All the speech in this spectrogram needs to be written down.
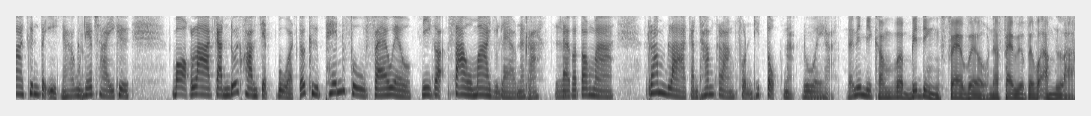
มากขึ้นไปอีกนะคะคุณเทพชัยคือ บอกลากันด้วยความเจ็บปวดก็คือ painful farewell นี่ก็เศร้ามากอยู่แล้วนะคะ แล้วก็ต้องมาร่ำลากันท่ามกลางฝนที่ตกหนักด้วยค่ะ และนี่มีคำว่า bidding farewell นะ farewell แปลว่าอำลา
